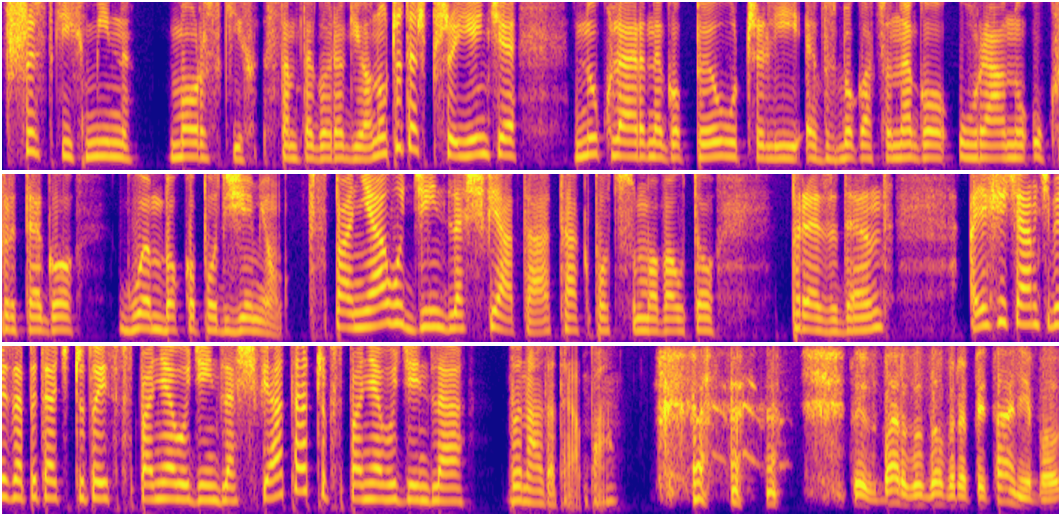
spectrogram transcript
wszystkich min morskich z tamtego regionu, czy też przyjęcie nuklearnego pyłu, czyli wzbogaconego uranu ukrytego głęboko pod ziemią. Wspaniały dzień dla świata, tak podsumował to prezydent. A ja się chciałam ciebie zapytać, czy to jest wspaniały dzień dla świata, czy wspaniały dzień dla Donalda Trumpa? To jest bardzo dobre pytanie, bo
